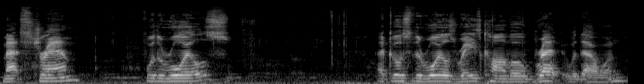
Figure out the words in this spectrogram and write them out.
Matt Strahm for the Royals. That goes to the Royals Rays combo. Brett with that one.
